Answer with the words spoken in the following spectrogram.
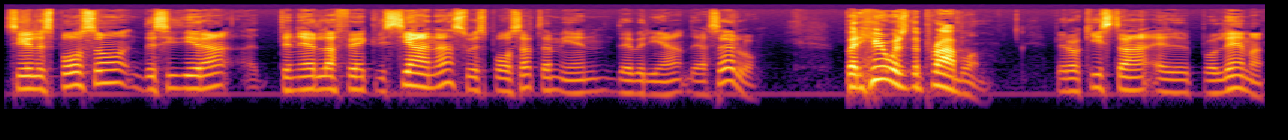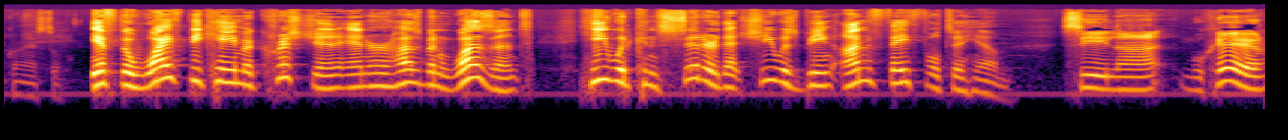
Si el esposo decidiera tener la fe cristiana, su esposa también debería de hacerlo. But here was the problem. Pero aquí está el problema con esto. If the wife became a Christian and her husband wasn't, he would consider that she was being unfaithful to him. Si la mujer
